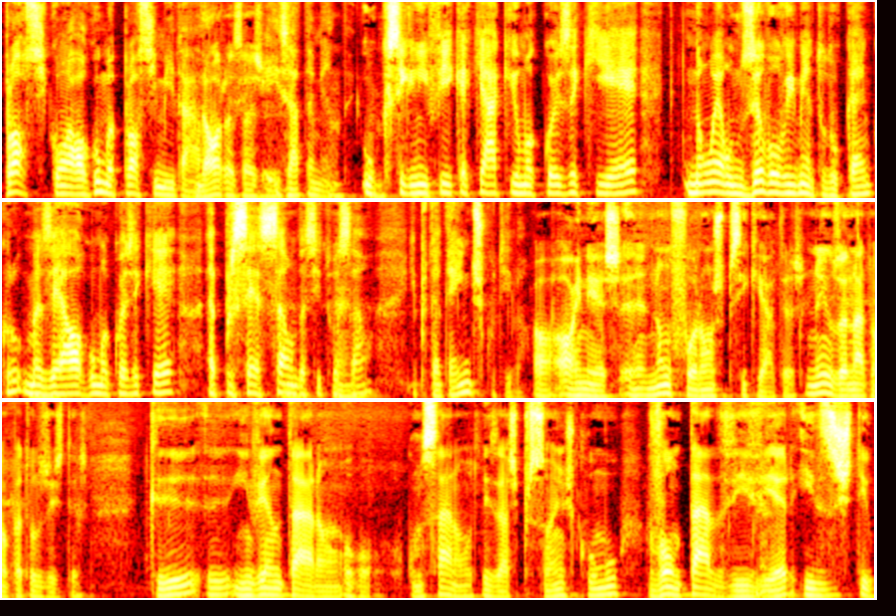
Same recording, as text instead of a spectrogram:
próximo, com alguma proximidade. De horas às vezes. Exatamente. Uhum. O que significa que há aqui uma coisa que é não é um desenvolvimento do cancro, mas é alguma coisa que é a percepção da situação. É e, portanto, é indiscutível. Oh, oh Inês, eh, não foram os psiquiatras, nem os anatomopatologistas, que eh, inventaram ou começaram a utilizar expressões como vontade de viver e desistiu.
